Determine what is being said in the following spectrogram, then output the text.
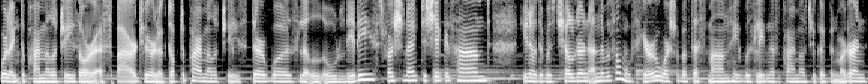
were linked to paramilitaries or aspired to or looked up to paramilitaries. There was little old ladies rushing out to shake his hand. You know, there was children and there was almost hero worship of this man who was leading this paramilitary group and murdering,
